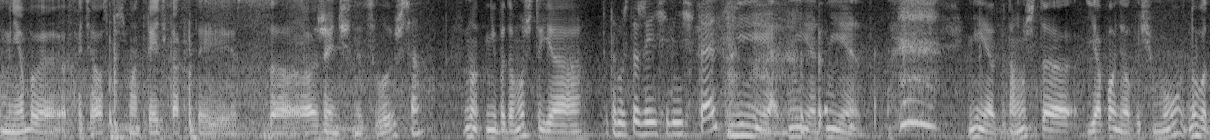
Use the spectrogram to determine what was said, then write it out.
мне бы хотелось посмотреть, как ты с э, женщиной целуешься. Ну, не потому что я... Потому что женщины не считаются? Нет, нет, нет. Нет, потому что я понял, почему. Ну вот,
